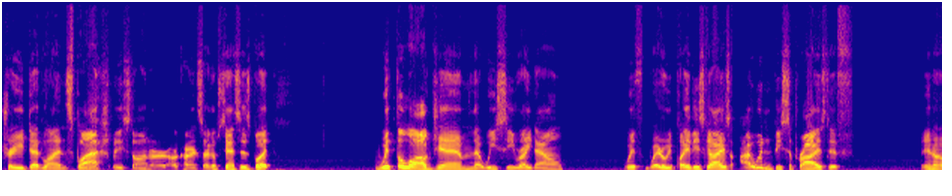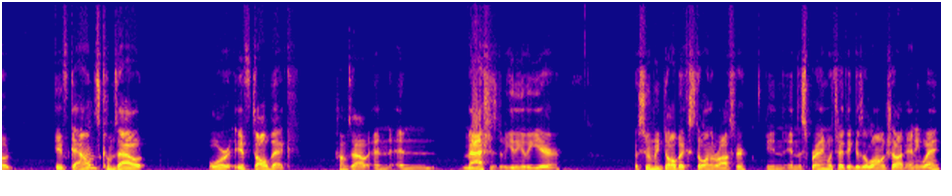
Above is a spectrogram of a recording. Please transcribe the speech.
trade deadline splash based on our, our current circumstances, but with the logjam that we see right now, with where do we play these guys, I wouldn't be surprised if, you know, if Downs comes out, or if Dalbec comes out and and mashes the beginning of the year, assuming Dalbec's still on the roster in in the spring, which I think is a long shot anyway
